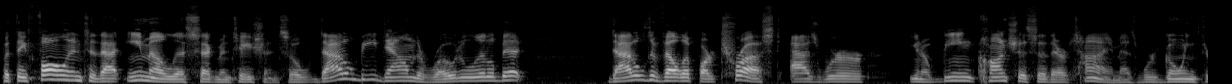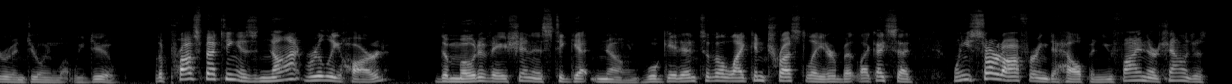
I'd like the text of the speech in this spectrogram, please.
but they fall into that email list segmentation. So that'll be down the road a little bit. That'll develop our trust as we're, you know, being conscious of their time as we're going through and doing what we do. The prospecting is not really hard the motivation is to get known. We'll get into the like and trust later, but like I said, when you start offering to help and you find their challenges,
